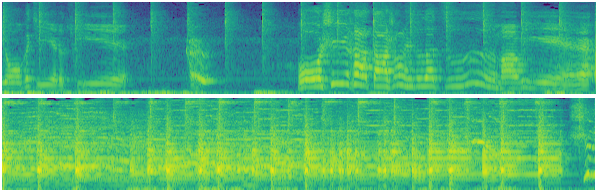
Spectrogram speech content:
咬个鸡的脆，包拾一下打上来都是芝麻味。吃了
